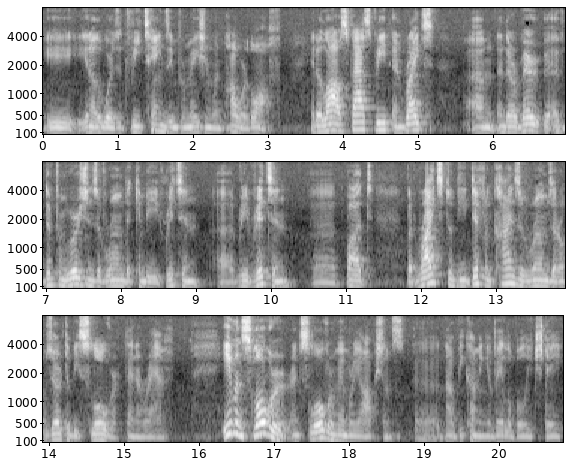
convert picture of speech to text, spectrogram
In other words, it retains information when powered off. It allows fast read and writes, um, and there are very uh, different versions of ROM that can be written, uh, rewritten, uh, but but writes to the different kinds of ROMs are observed to be slower than a RAM. Even slower and slower memory options uh, now becoming available each day,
